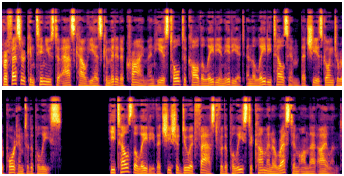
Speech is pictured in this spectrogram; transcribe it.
Professor continues to ask how he has committed a crime and he is told to call the lady an idiot and the lady tells him that she is going to report him to the police. He tells the lady that she should do it fast for the police to come and arrest him on that island.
